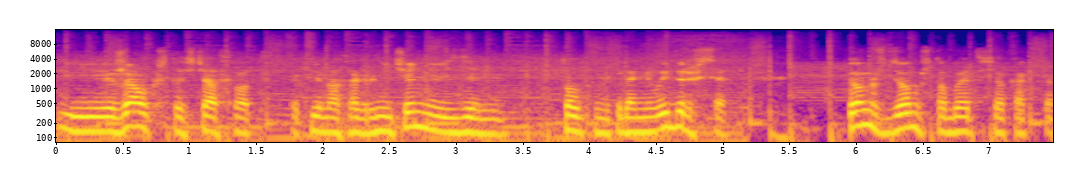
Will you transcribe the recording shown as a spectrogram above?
И жалко, что сейчас вот такие у нас ограничения везде, толком никуда не выберешься. Ждем, ждем, чтобы это все как-то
